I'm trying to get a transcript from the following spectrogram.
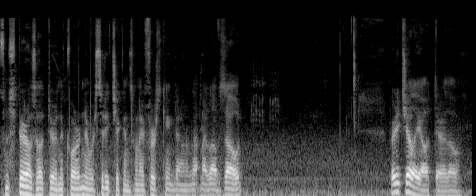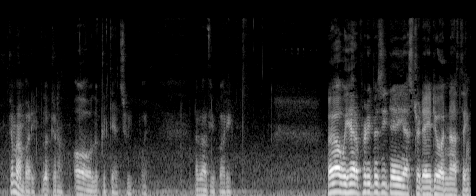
Some sparrows out there in the corn. There were city chickens when I first came down and let my loves out. Pretty chilly out there though. Come on, buddy. Look at him. Oh, look at that sweet boy. I love you, buddy. Well, we had a pretty busy day yesterday doing nothing.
